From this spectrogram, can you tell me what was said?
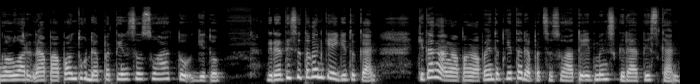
ngeluarin apa-apa untuk dapetin sesuatu gitu. Gratis itu kan kayak gitu kan. Kita nggak ngapa-ngapain tapi kita dapat sesuatu it means gratis kan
